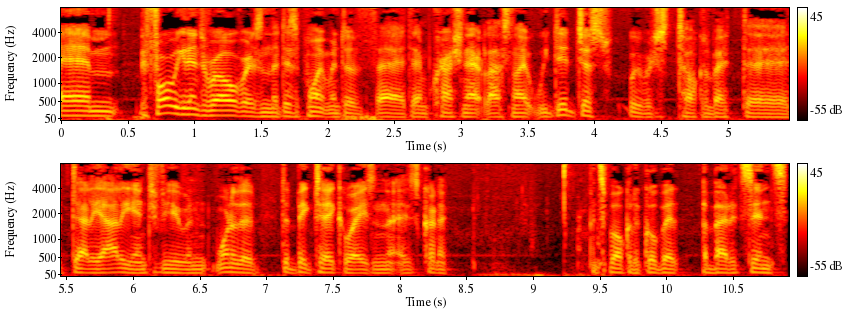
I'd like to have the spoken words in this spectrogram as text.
Um, before we get into Rovers and the disappointment of uh, them crashing out last night, we did just we were just talking about the Dele Alli interview, and one of the, the big takeaways, and it's kind of been spoken a good bit about it since,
